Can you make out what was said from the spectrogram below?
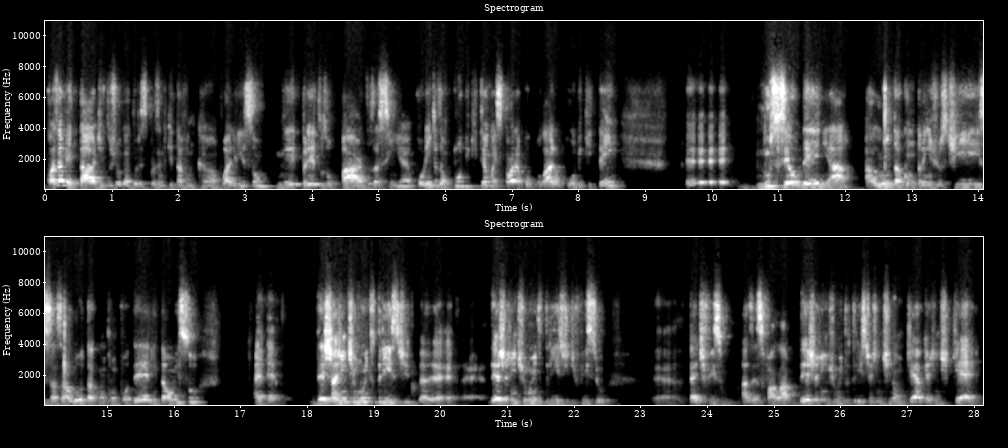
quase a metade dos jogadores, por exemplo, que estavam em campo ali são pretos ou pardos. Assim, é, o Corinthians é um clube que tem uma história popular, é um clube que tem é, no seu DNA a luta contra injustiças, a luta contra o poder. Então, isso é, deixa a gente muito triste, é, é, é, deixa a gente muito triste, difícil, é, até difícil às vezes falar, deixa a gente muito triste. A gente não quer o que a gente quer,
